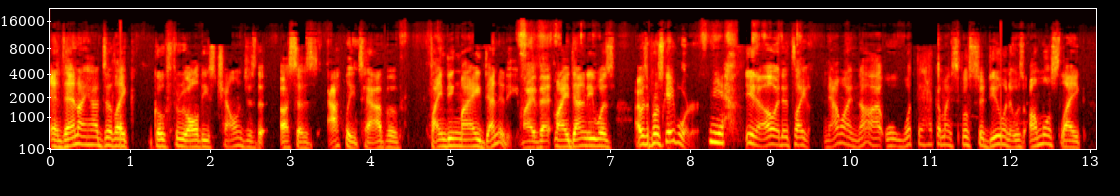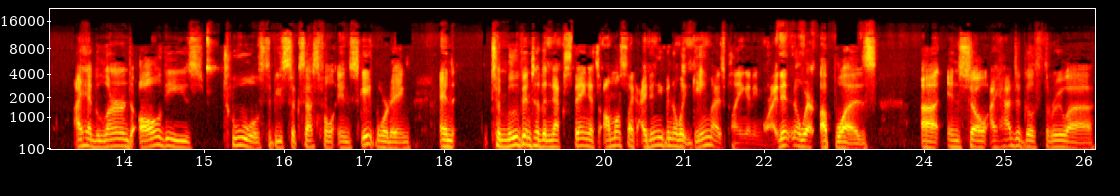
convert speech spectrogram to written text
and then I had to like go through all these challenges that us as athletes have of finding my identity. My my identity was I was a pro skateboarder. Yeah. You know, and it's like now I'm not. Well, what the heck am I supposed to do? And it was almost like I had learned all these tools to be successful in skateboarding and to move into the next thing, it's almost like I didn't even know what game I was playing anymore. I didn't know where up was. Uh, and so I had to go through a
